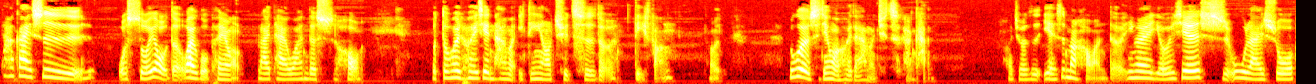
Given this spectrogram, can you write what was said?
大概是我所有的外国朋友来台湾的时候，我都会推荐他们一定要去吃的地方。如果有时间，我会带他们去吃看看。我就是也是蛮好玩的，因为有一些食物来说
